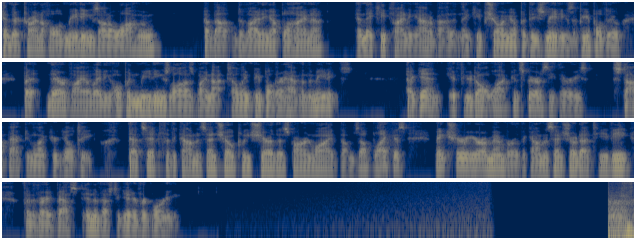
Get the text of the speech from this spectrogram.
And they're trying to hold meetings on Oahu about dividing up Lahaina and they keep finding out about it and they keep showing up at these meetings that people do, but they're violating open meetings laws by not telling people they're having the meetings. Again, if you don't want conspiracy theories, stop acting like you're guilty. That's it for the Common Sense Show. Please share this far and wide. Thumbs up, like us. Make sure you're a member of the Common Sense Show.tv for the very best in investigative reporting.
